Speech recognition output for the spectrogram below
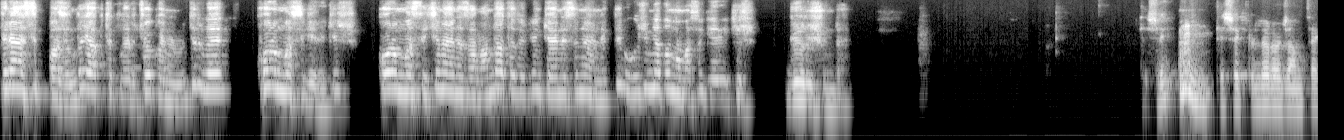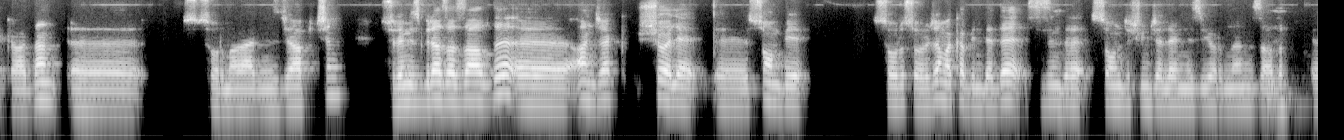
prensip bazında yaptıkları çok önemlidir ve korunması gerekir. Korunması için aynı zamanda Atatürk'ün kendisine yönelik bir hücum yapamaması gerekir görüşünde. Teşekkürler hocam tekrardan e, soruma verdiğiniz cevap için. Süremiz biraz azaldı e, ancak şöyle e, son bir soru soracağım. Akabinde de sizin de son düşüncelerinizi, yorumlarınızı alıp e,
